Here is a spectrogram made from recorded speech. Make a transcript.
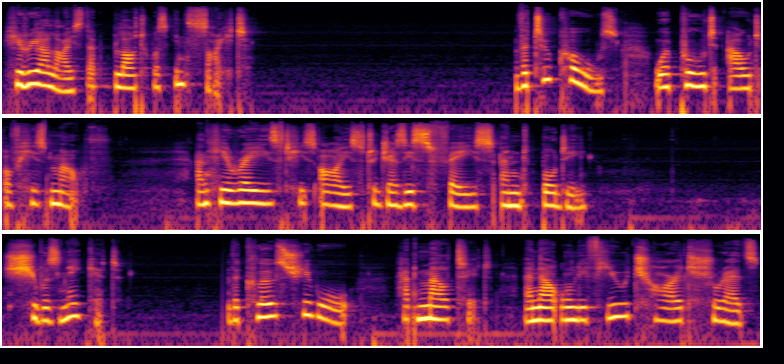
he realized that blood was in sight. The two coals were pulled out of his mouth, and he raised his eyes to Jessie's face and body. She was naked. The clothes she wore had melted, and now only few charred shreds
